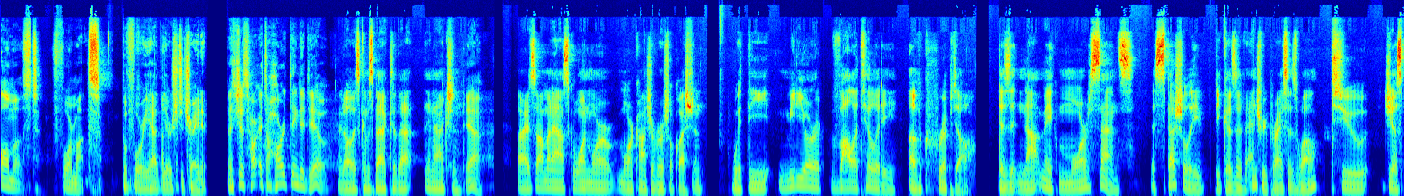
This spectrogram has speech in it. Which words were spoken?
almost four months before he had the urge to trade it. It's just hard. It's a hard thing to do. It always comes back to that inaction. Yeah. All right, so I'm going to ask one more more controversial question. With the meteoric volatility of crypto, does it not make more sense, especially because of entry price as well, to just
